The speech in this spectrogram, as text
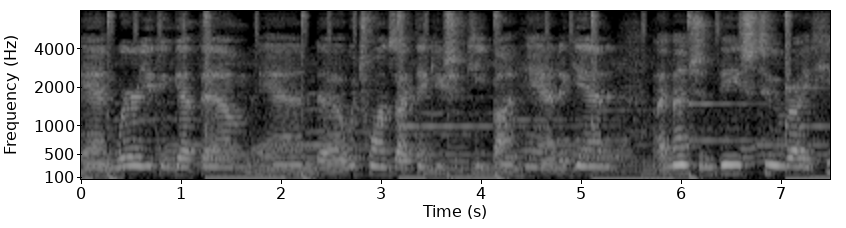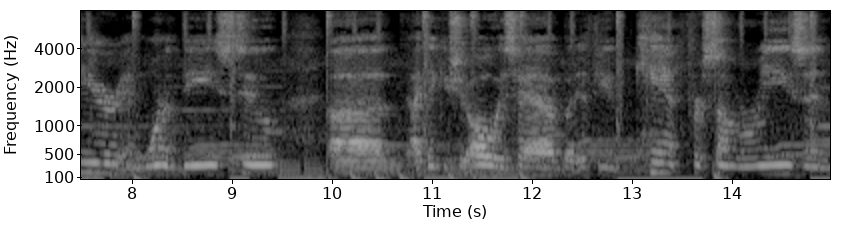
and where you can get them and uh, which ones I think you should keep on hand. Again, I mentioned these two right here and one of these two uh, I think you should always have, but if you can't for some reason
